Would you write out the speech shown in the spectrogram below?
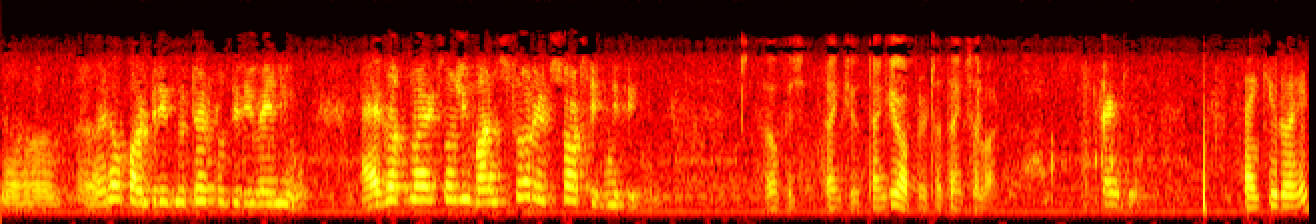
uh, you know, contributor to the revenue. As of now, it's only one store. It's not significant. Okay, sir. Thank you. Thank you, operator. Thanks a lot. Thank you. Thank you, Rohit.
